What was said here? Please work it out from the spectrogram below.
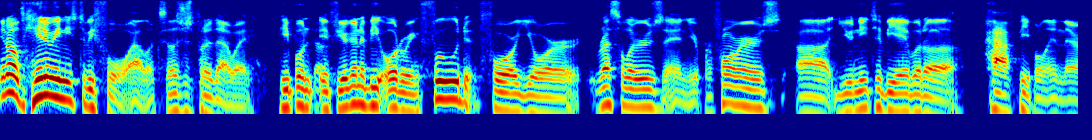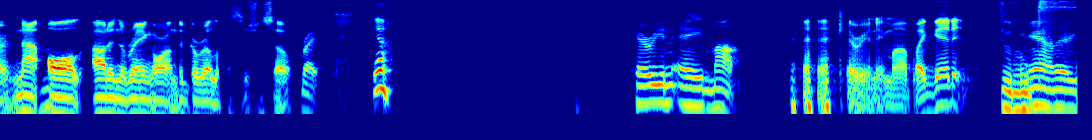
you know, catering needs to be full, Alex. Let's just put it that way. People, if you're going to be ordering food for your wrestlers and your performers, uh, you need to be able to have people in there, not mm-hmm. all out in the ring or on the gorilla position. So, right, yeah, carrying a mop, carrying a mop. I get it. Yeah, there you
